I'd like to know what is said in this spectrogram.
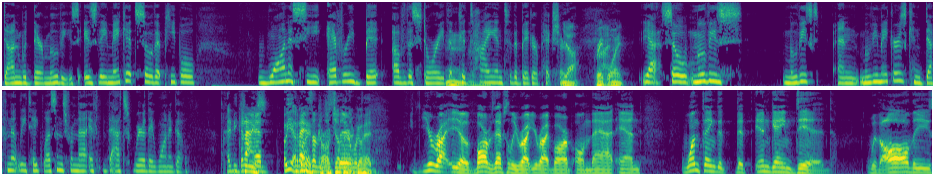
done with their movies is they make it so that people want to see every bit of the story that could tie into the bigger picture. Mm. Yeah. Great point. Yeah, so movies movies and movie makers can definitely take lessons from that if that's where they want to go. I'd be Can I curious. add- oh yeah, go ahead, Carl. just Jump in there there. Go ahead. You're right. You know, Barb is absolutely right. You're right, Barb, on that. And one thing that that Endgame did with all these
